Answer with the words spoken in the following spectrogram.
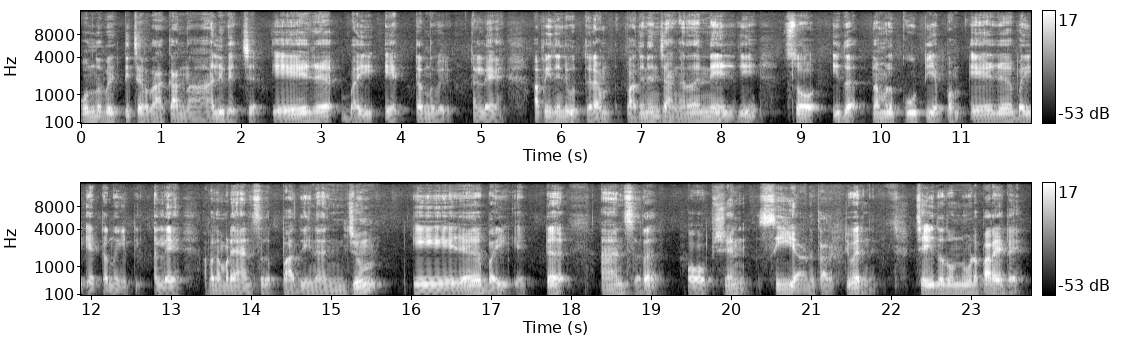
ഒന്ന് വെട്ടി ചെറുതാക്കാൻ നാല് വെച്ച് ഏഴ് ബൈ എട്ടെന്ന് വരും അല്ലേ? അപ്പോൾ ഇതിന്റെ ഉത്തരം പതിനഞ്ച് അങ്ങനെ തന്നെ എഴുതി. സോ ഇത് നമ്മൾ കൂട്ടിയപ്പം ഏഴ് ബൈ എട്ടെന്ന് കിട്ടി അല്ലേ? അപ്പോൾ നമ്മുടെ ആൻസർ പതിനഞ്ചും ഏഴ് ബൈ എട്ട്. ആൻസർ ഓപ്ഷൻ സി ആണ് കറക്റ്റ് വരുന്നത്. ചെയ്തതൊന്നുകൂടെ പറയട്ടെ.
